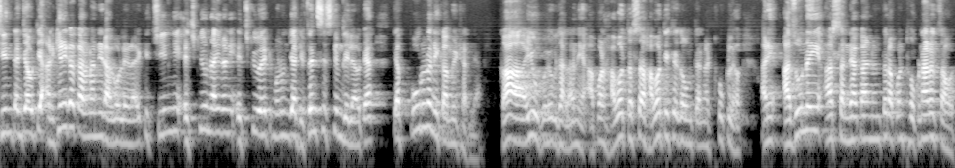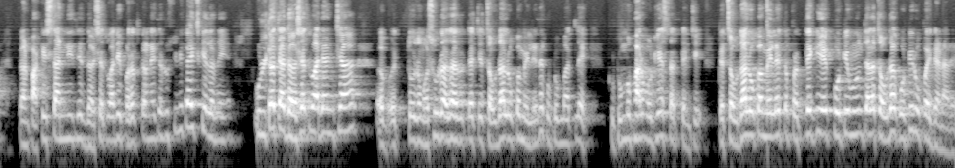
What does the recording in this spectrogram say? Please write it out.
चीन त्यांच्यावरती आणखीन एका कारणाने रागवलेला आहे की चीननी एच क्यू नाईन आणि एच क्यू एट म्हणून ज्या डिफेन्स सिस्टीम दिल्या होत्या त्या पूर्ण निकामी ठरल्या. काही उपयोग झाला नाही. आपण हवं तसं हवं तिथे जाऊन त्यांना ठोकलं आणि अजूनही आज संध्याकाळनंतर आपण ठोकणारच आहोत. कारण पाकिस्ताननी ते दहशतवादी परत करण्याच्या दृष्टीने काहीच केलं नाही उलट त्या दहशतवाद्यांच्या तो जो मसूद आझाद त्याचे चौदा लोक मेले ना कुटुंबातले कुटुंब फार मोठी असतात त्यांची. ते चौदा लोक मेले तर प्रत्येकी एक कोटी म्हणून त्याला चौदा कोटी रुपये देणार आहे.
